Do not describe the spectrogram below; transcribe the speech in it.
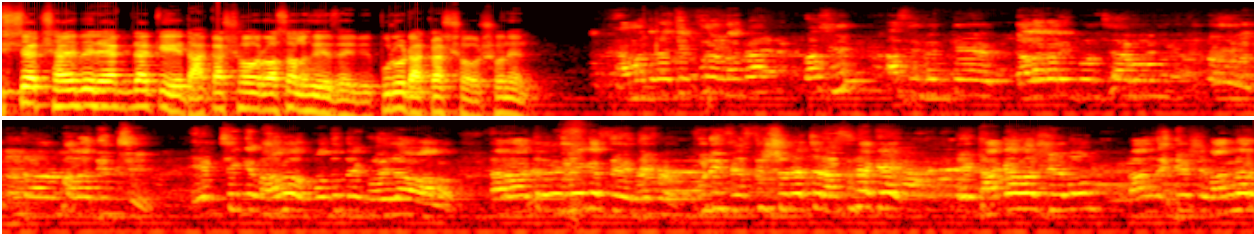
ইশরাক সাহেবের এক ডাকে ঢাকা শহর অসাল হয়ে যাইবে। পুরো ঢাকা শহর, শোনেন। আমাদের পুরো করছে এর থেকে ভালো হয়ে যাওয়া ভালো। তারা গেছে এই ঢাকাবাসী এবং বাংলার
